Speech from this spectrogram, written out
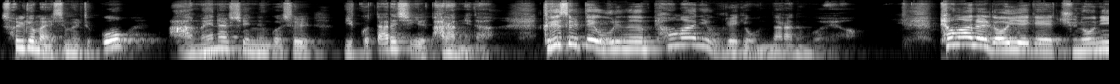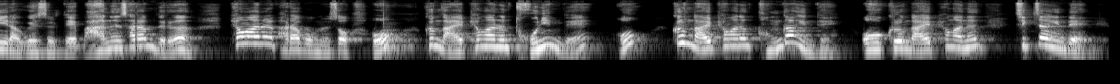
설교 말씀을 듣고 아멘 할 수 있는 것을 믿고 따르시길 바랍니다. 그랬을 때 우리는 평안이 우리에게 온다라는 거예요. 평안을 너희에게 주노니라고 했을 때 많은 사람들은 평안을 바라보면서 어? 그럼 나의 평안은 돈인데? 어? 그럼 나의 평안은 건강인데? 어? 그럼 나의 평안은 직장인데?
